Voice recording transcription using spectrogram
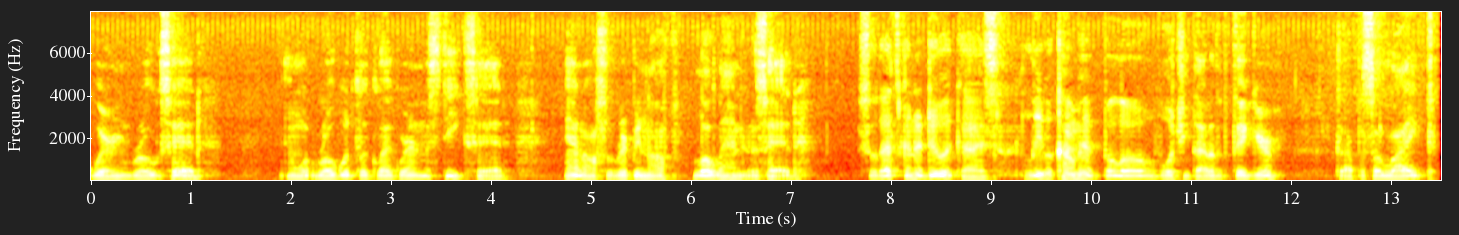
wearing Rogue's head and what Rogue would look like wearing Mystique's head and also ripping off Lilandra's head. So that's going to do it, guys. Leave a comment below what you thought of the figure. Drop us a like.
